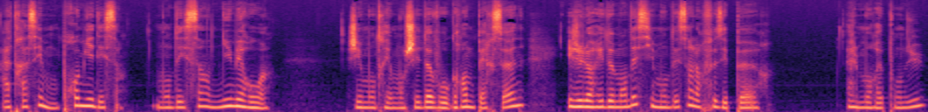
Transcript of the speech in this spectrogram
à tracer mon premier dessin, mon dessin numéro un. J'ai montré mon chef-d'œuvre aux grandes personnes et je leur ai demandé si mon dessin leur faisait peur. Elles m'ont répondu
